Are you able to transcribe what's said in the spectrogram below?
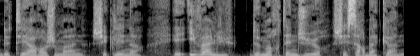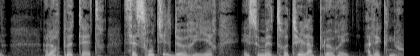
de Théa Rogeman chez Glénat et Ivalu de Morten Jure chez Sarbacane. Alors peut-être cesseront-ils de rire et se mettront-ils à pleurer avec nous.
